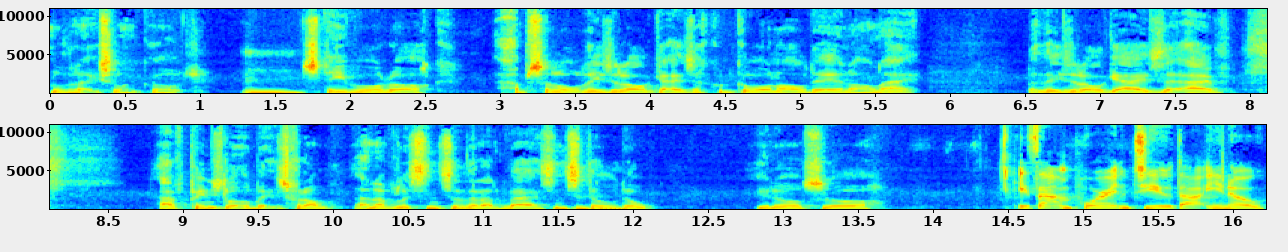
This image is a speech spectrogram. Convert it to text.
another excellent coach. Mm. Steve O'Rourke. Absolutely. These are all guys I could go on all day and all night. But these are all guys that I've I've pinched little bits from and I've listened to their advice and still mm-hmm. do. You know, so is that important to you that, you know,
